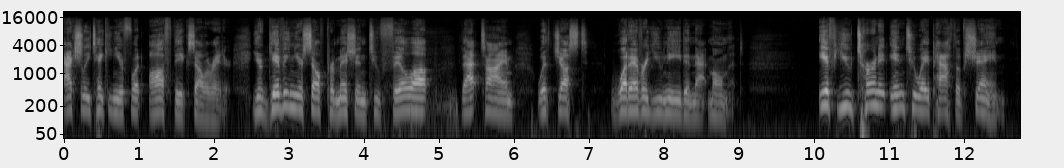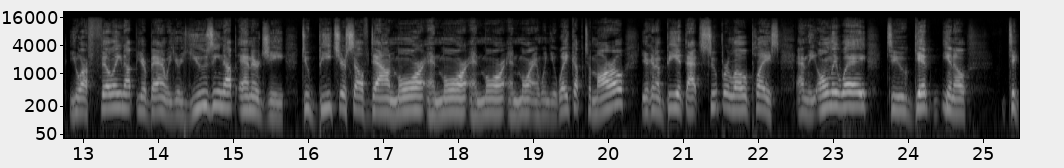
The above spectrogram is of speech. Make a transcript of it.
actually taking your foot off the accelerator. You're giving yourself permission to fill up that time with just whatever you need in that moment. If you turn it into a path of shame, you are filling up your bandwidth. You're using up energy to beat yourself down more and more and more and more. And when you wake up tomorrow, you're going to be at that super low place. And the only way to get, you know, to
